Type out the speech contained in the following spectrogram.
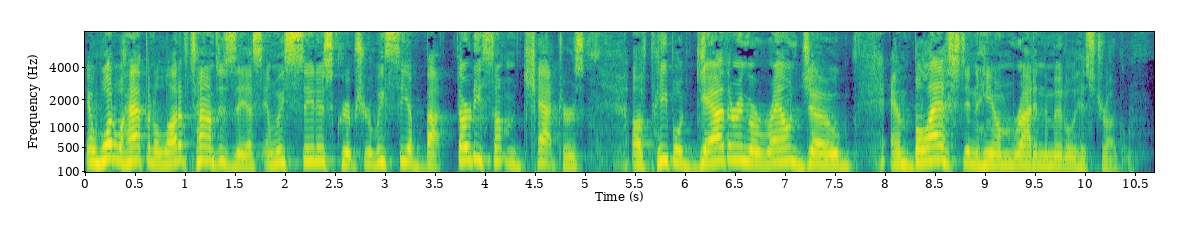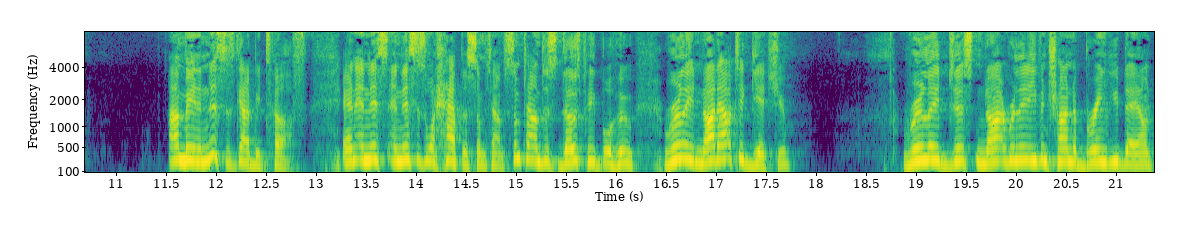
And what will happen a lot of times is this, and we see it in Scripture, we see about 30 something chapters of people gathering around Job and blasting him right in the middle of his struggle. I mean, and this has got to be tough. And, and, this, and this is what happens sometimes. Sometimes it's those people who really not out to get you, really just not really even trying to bring you down,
